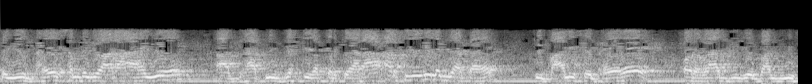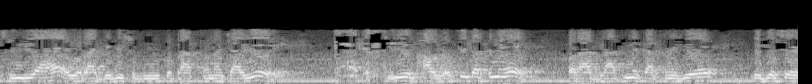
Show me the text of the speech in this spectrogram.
तो ये भय शब्द जो आ रहा है, ये आध्यात्मिक दृष्टि रख करके आ रहा अर्थ ये भी लग जाता है कि बाली से भय है और राज्य जो बाली ने छीन लिया है, वो राज्य भी सुग्रीव को प्राप्त होना चाहिए। ये भाव लौकिक अर्थ में है और आध्यात्मिक अर्थ में ये कि जैसे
